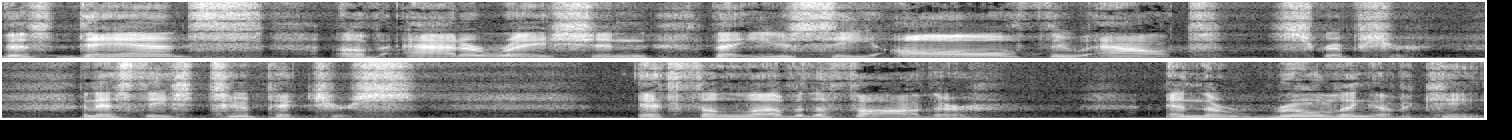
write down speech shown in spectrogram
this dance of adoration that you see all throughout Scripture. And it's these two pictures it's the love of the Father and the ruling of a king.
